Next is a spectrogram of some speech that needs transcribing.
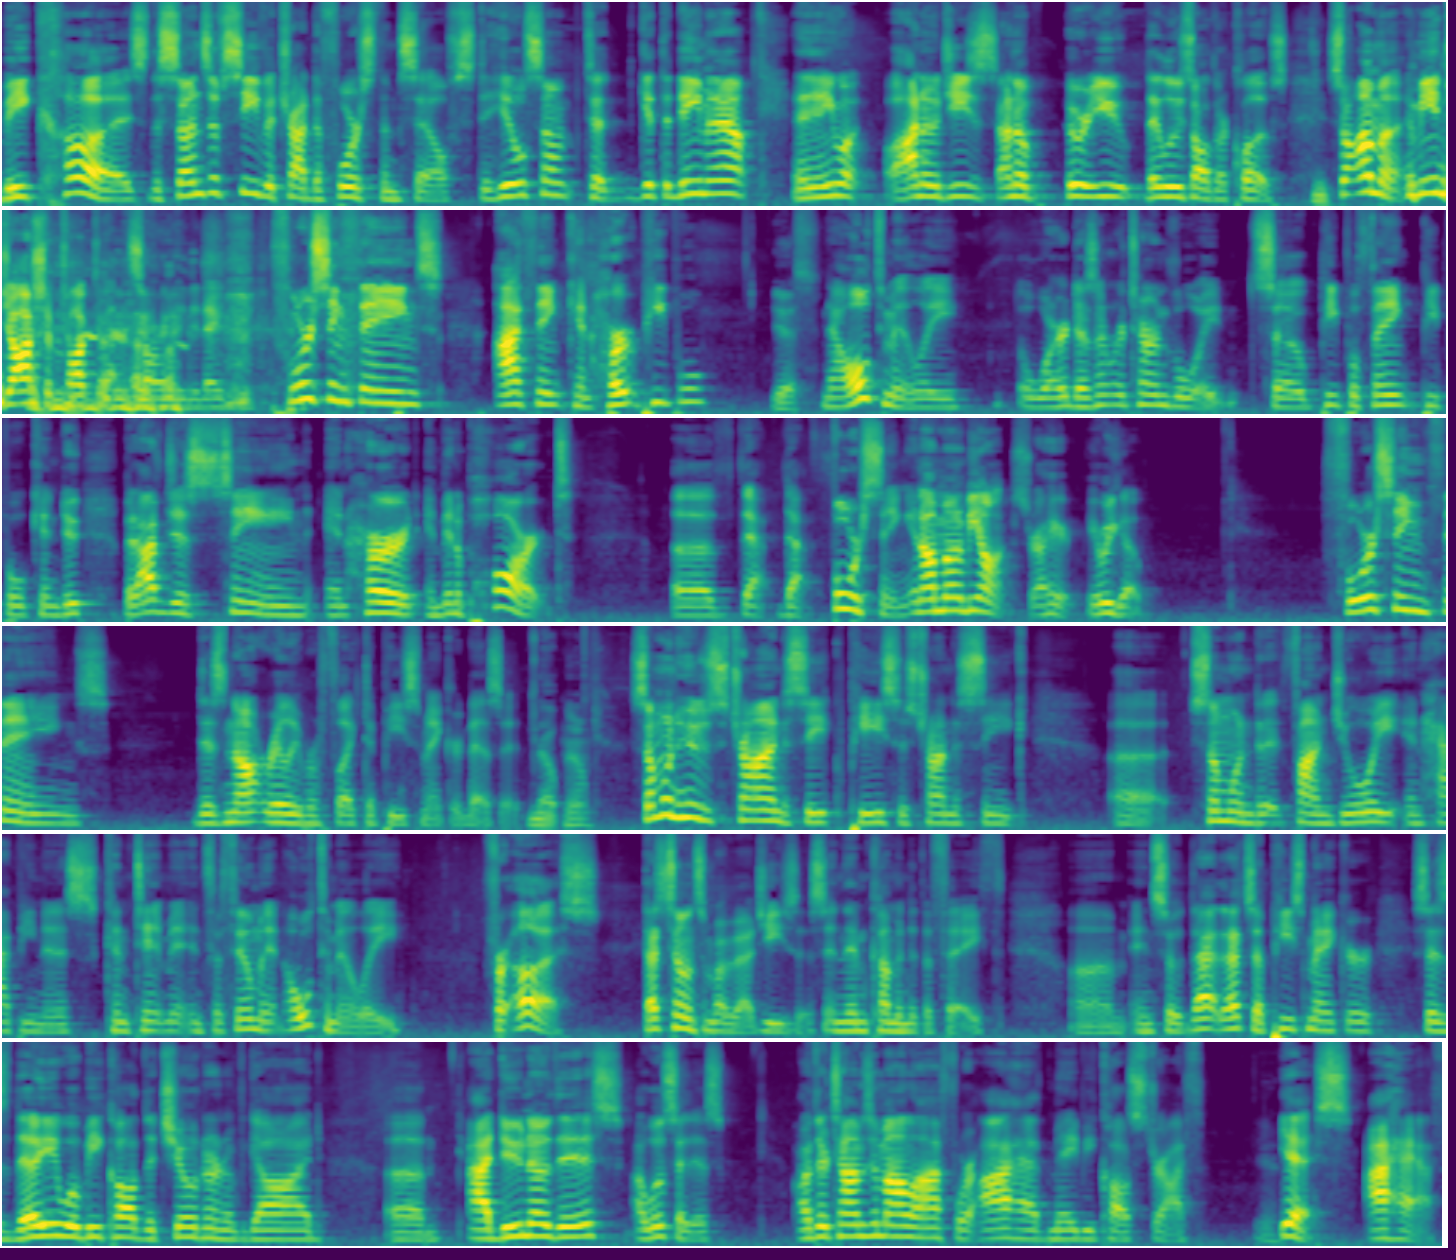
because the sons of Sceva tried to force themselves to heal some to get the demon out, and then you went, well, I know Jesus, I know who are you? They lose all their clothes. So I'm a. Me and Josh have talked about this already today. Forcing things, I think, can hurt people. Yes. Now, ultimately, the word doesn't return void. So people think people can do, but I've just seen and heard and been a part of that that forcing. And I'm going to be honest, right here. Here we go. Forcing things does not really reflect a peacemaker, does it? Nope. No. Someone who's trying to seek peace is trying to seek uh, someone to find joy and happiness, contentment and fulfillment. And ultimately, for us, that's telling somebody about Jesus and them coming to the faith. Um, and so that that's a peacemaker. It says they will be called the children of God. Um, I do know this. I will say this. Are there times in my life where I have maybe caused strife? Yes, I have.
